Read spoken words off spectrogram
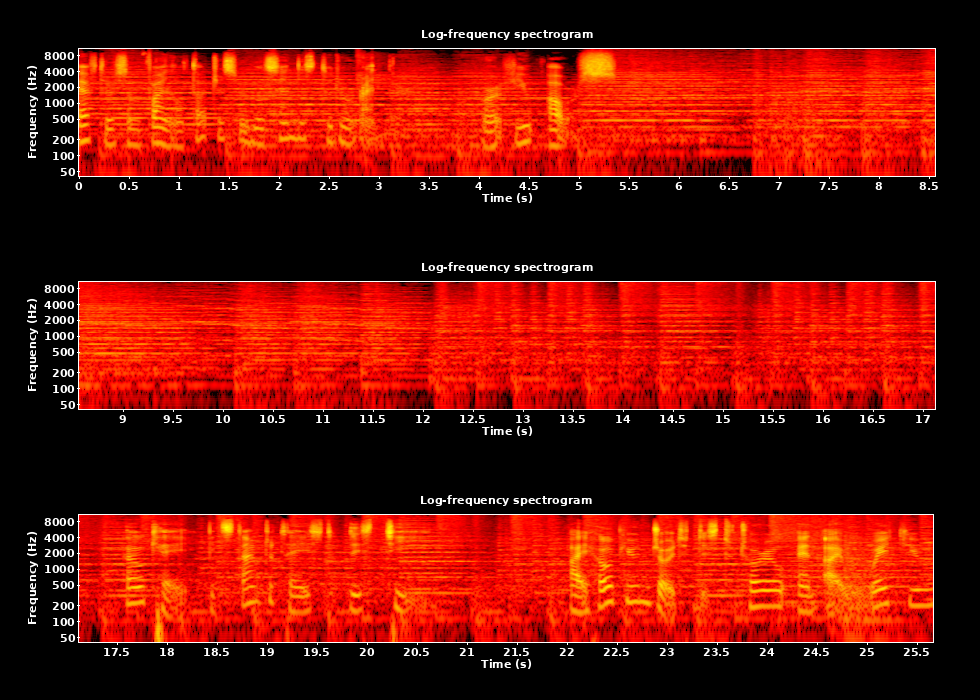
After some final touches we will send this to the render for a few hours. Okay, it's time to taste this tea. I hope you enjoyed this tutorial and I will wait you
